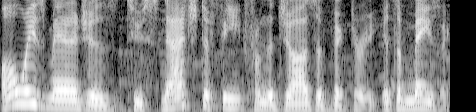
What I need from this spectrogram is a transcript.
always manages to snatch defeat from the jaws of victory. It's amazing.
